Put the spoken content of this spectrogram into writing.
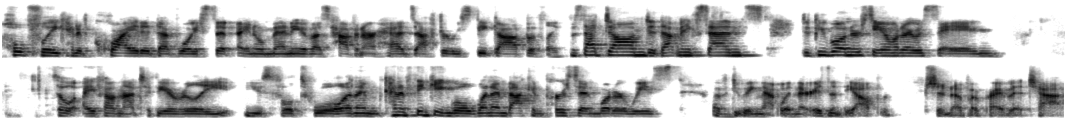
hopefully kind of quieted that voice that I know many of us have in our heads after we speak up of like, was that dumb? Did that make sense? Did people understand what I was saying? So I found that to be a really useful tool. And I'm kind of thinking, well, when I'm back in person, what are ways of doing that when there isn't the option of a private chat?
